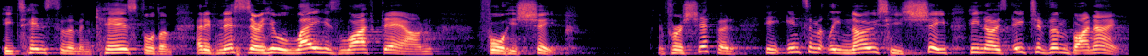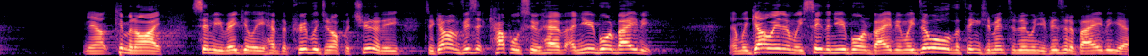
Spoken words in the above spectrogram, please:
he tends to them and cares for them. And if necessary, he will lay his life down for his sheep. And for a shepherd, he intimately knows his sheep, he knows each of them by name. Now, Kim and I semi regularly have the privilege and opportunity to go and visit couples who have a newborn baby. And we go in and we see the newborn baby and we do all the things you're meant to do when you visit a baby. You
